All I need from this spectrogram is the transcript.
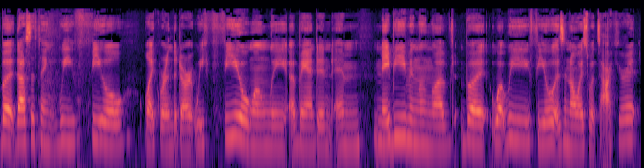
But that's the thing. We feel like we're in the dark. We feel lonely, abandoned, and maybe even unloved, but what we feel isn't always what's accurate.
